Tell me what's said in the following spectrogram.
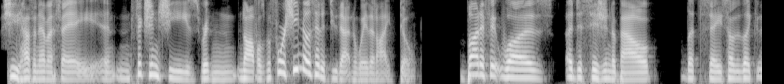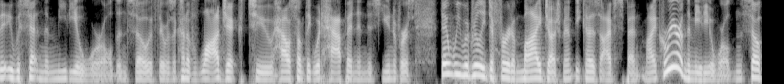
she has an MFA in fiction. She's written novels before. She knows how to do that in a way that I don't. But if it was a decision about, let's say, something like it was set in the media world, and so if there was a kind of logic to how something would happen in this universe, then we would really defer to my judgment because I've spent my career in the media world. And so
